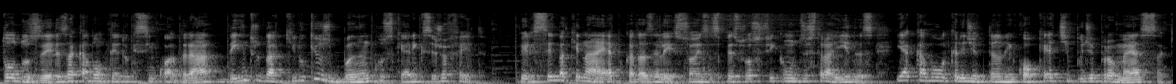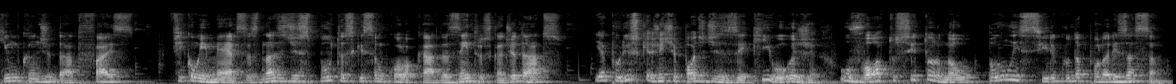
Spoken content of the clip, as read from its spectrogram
Todos eles acabam tendo que se enquadrar dentro daquilo que os bancos querem que seja feito. Perceba que na época das eleições as pessoas ficam distraídas e acabam acreditando em qualquer tipo de promessa que um candidato faz ficam imersas nas disputas que são colocadas entre os candidatos, e é por isso que a gente pode dizer que hoje o voto se tornou o pão e circo da polarização.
